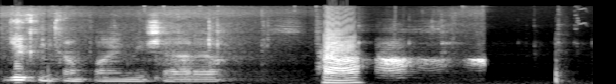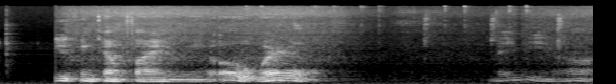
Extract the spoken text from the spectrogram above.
You can come find me, Shadow. Huh? You can come find me. Oh, where? Maybe not.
